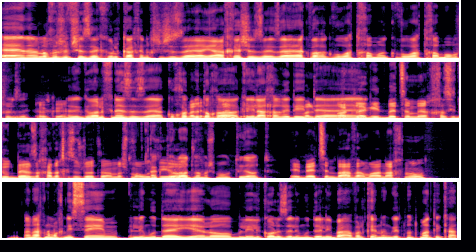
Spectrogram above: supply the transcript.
אני לא חושב שזה כל כך אני חושב שזה היה אחרי שזה זה היה כבר הגבורת חמור גבורת חמור של זה. okay. אוקיי. כבר לפני זה זה הכוחות אבל, בתוך אבל, הקהילה החרדית אבל uh, רק להגיד בעצם חסידות בלז אחת החסידות המשמעותיות. הגדולות והמשמעותיות. uh, בעצם באה ואמרה אנחנו אנחנו מכניסים לימודי לא בלי לקרוא לזה לימודי ליבה אבל כן אנגלית מתמטיקה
